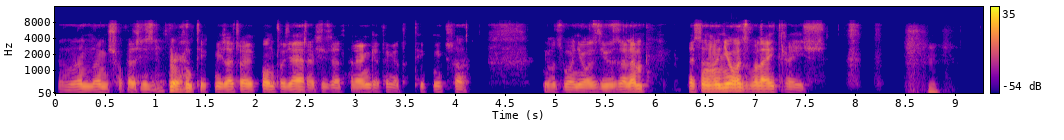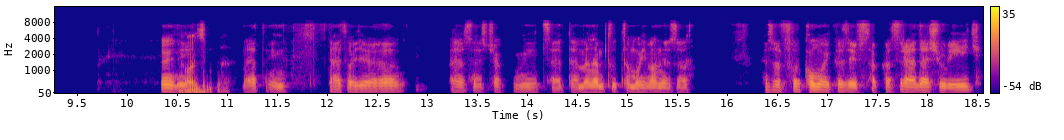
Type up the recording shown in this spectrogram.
nem, nem sokat fizetnek illetve pont, hogy erre fizetne rengeteget a Tikmix, a 8-ból 8 győzelem. De szerintem a 8-ból 1 is. Őni, mert én, tehát, hogy persze ez csak vicceltem, mert nem tudtam, hogy van ez a, ez a komoly középszakasz, ráadásul így.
